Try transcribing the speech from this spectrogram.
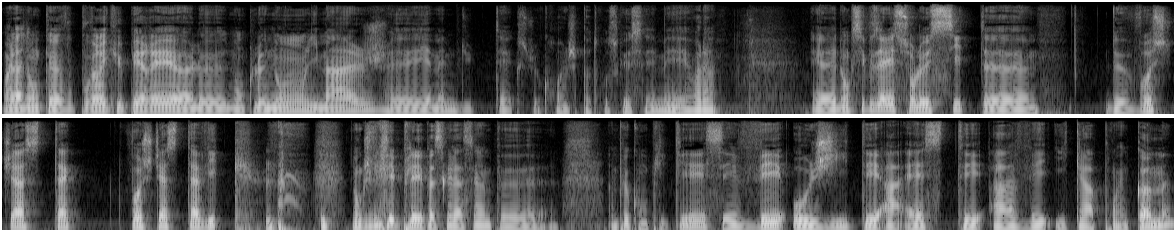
Voilà, donc euh, vous pouvez récupérer euh, le, donc, le nom, l'image, et il y a même du texte, je crois, je sais pas trop ce que c'est, mais voilà. donc si vous allez sur le site de Voschtastavik, donc je vais les player parce que là c'est un peu, un peu compliqué, c'est v o j t a s t a v i k.com.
